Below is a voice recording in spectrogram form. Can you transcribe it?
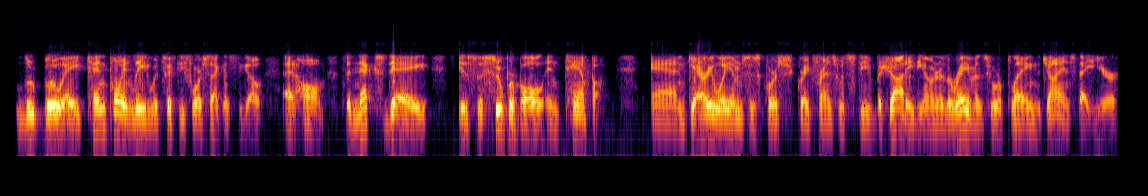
Blew a 10 point lead with 54 seconds to go at home. The next day is the Super Bowl in Tampa. And Gary Williams is, of course, great friends with Steve Bisciotti, the owner of the Ravens, who were playing the Giants that year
